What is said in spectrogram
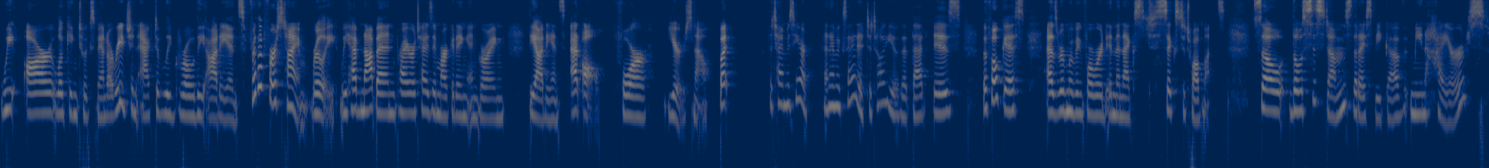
we are looking to expand our reach and actively grow the audience for the first time, really. We have not been prioritizing marketing and growing the audience at all for years now. But the time is here. And I'm excited to tell you that that is the focus as we're moving forward in the next six to 12 months. So, those systems that I speak of mean hires.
